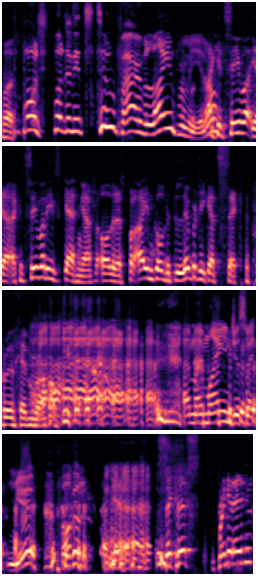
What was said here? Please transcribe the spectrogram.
But but but it's too far of a line for me, you know." I can see what, yeah, I can see what he's getting at. All of this, but I am going to deliberately get sick to prove him wrong. and my mind just went, "No, fuck him." Sickness, bring it in.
